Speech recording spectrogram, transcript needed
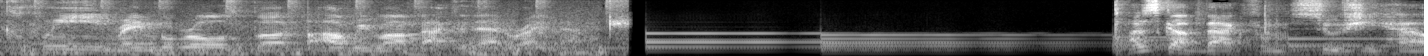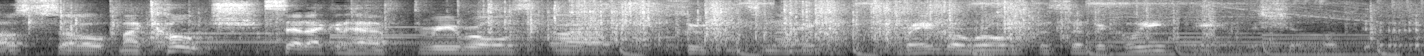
clean rainbow rolls, but I'll rewind back to that right now. I just got back from Sushi House, so my coach said I could have three rolls of sushi tonight. Rainbow rolls specifically. Damn, this shit look good.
